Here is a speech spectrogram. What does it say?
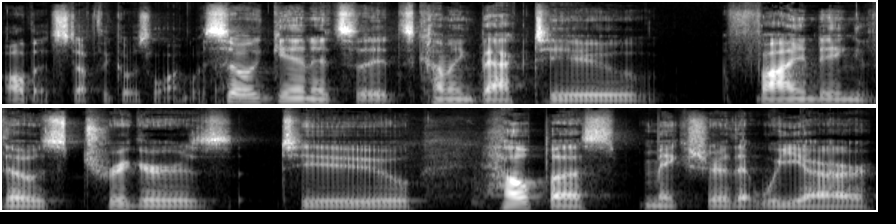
all that stuff that goes along with it. So again, it's it's coming back to finding those triggers to help us make sure that we are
